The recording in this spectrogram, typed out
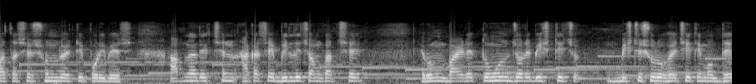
বাতাসের সুন্দর একটি পরিবেশ। আপনারা দেখছেন, আকাশে বিল্লি চমকাচ্ছে এবং বাইরে তুমুল জোরে বৃষ্টি বৃষ্টি শুরু হয়েছে ইতিমধ্যে।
